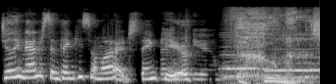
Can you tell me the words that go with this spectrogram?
Gillian Anderson, thank you so much. Thank, Thank you. you. The humans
